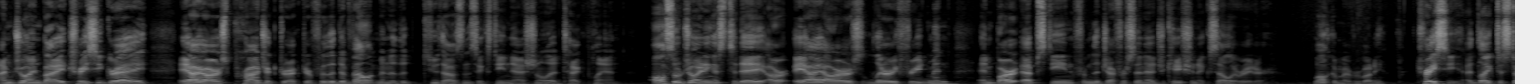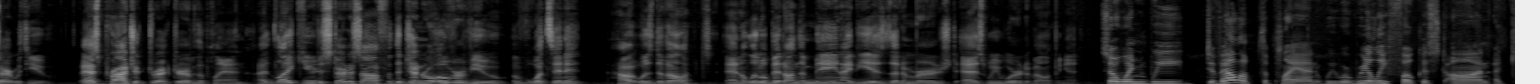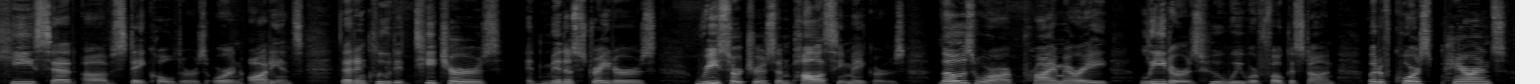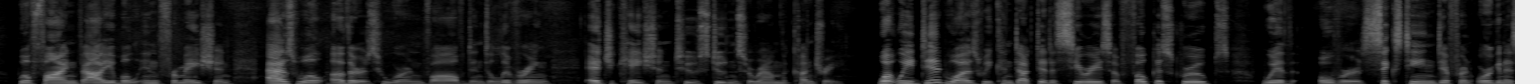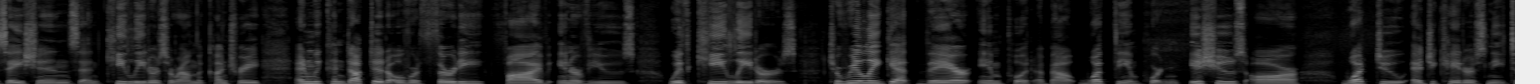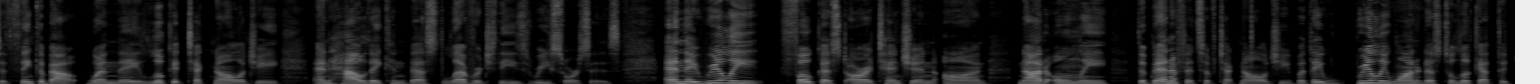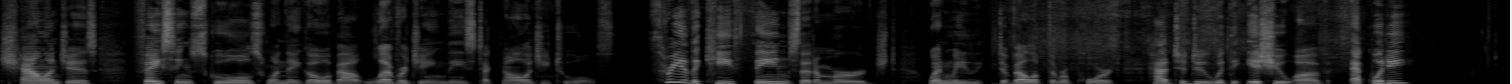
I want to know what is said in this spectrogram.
I'm joined by Tracy Gray, AIR's Project Director for the development of the 2016 National Ed Tech Plan. Also joining us today are AIR's Larry Friedman and Bart Epstein from the Jefferson Education Accelerator. Welcome, everybody. Tracy, I'd like to start with you. As project director of the plan, I'd like you to start us off with a general overview of what's in it, how it was developed, and a little bit on the main ideas that emerged as we were developing it. So, when we developed the plan, we were really focused on a key set of stakeholders or an audience that included teachers, administrators, researchers, and policymakers. Those were our primary leaders who we were focused on. But of course, parents, will find valuable information, as will others who are involved in delivering education to students around the country. What we did was we conducted a series of focus groups with over 16 different organizations and key leaders around the country, and we conducted over 35 interviews with key leaders to really get their input about what the important issues are, what do educators need to think about when they look at technology and how they can best leverage these resources? And they really focused our attention on not only the benefits of technology, but they really wanted us to look at the challenges facing schools when they go about leveraging these technology tools. Three of the key themes that emerged when we developed the report had to do with the issue of equity,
